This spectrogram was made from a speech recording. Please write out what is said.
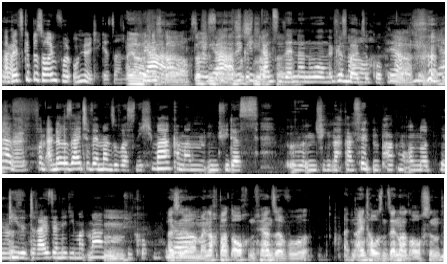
Ja. Aber jetzt gibt es auch eben voll unnötige Sender. Ja, Finde ja, ich ja, auch. das So, stimmt, Ja, gibt ein die ganzen Nachteil. Sender nur, um Fußball Genau. zu gucken. Ja. Ja, von anderer Seite, wenn man sowas nicht mag, kann man irgendwie das äh, irgendwie nach ganz hinten packen und nur Ja. diese drei Sender, die man mag, Mhm. irgendwie gucken. Also Ja. ja. mein Nachbar hat auch einen Fernseher, wo 1000 Sender drauf sind.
